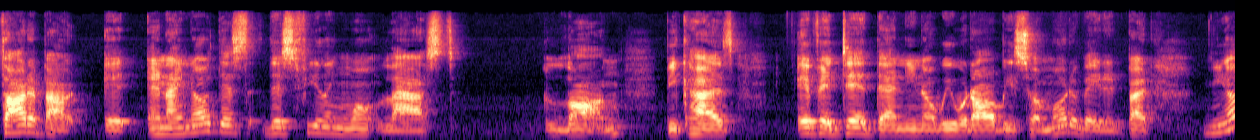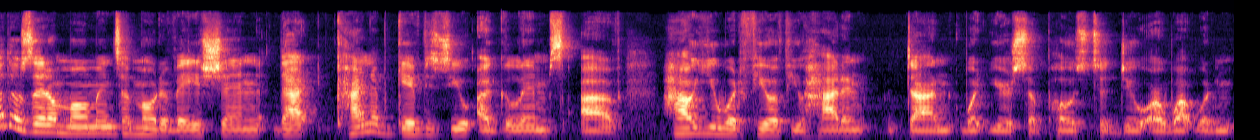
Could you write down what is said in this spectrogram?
thought about it and I know this this feeling won't last long because if it did then you know we would all be so motivated but you know those little moments of motivation that kind of gives you a glimpse of how you would feel if you hadn't done what you're supposed to do or what would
